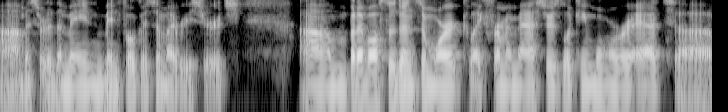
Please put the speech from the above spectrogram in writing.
Um, is sort of the main main focus of my research. Um, but I've also done some work like for my master's, looking more at uh,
